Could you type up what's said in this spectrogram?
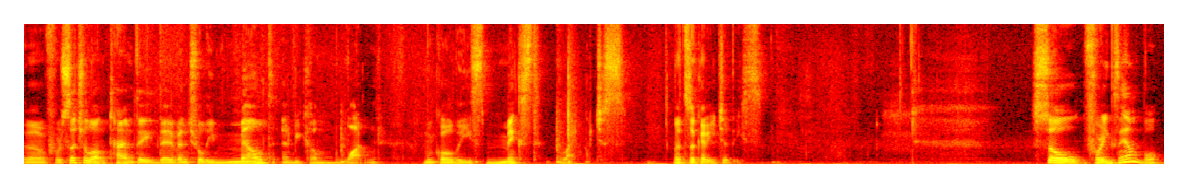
uh, for such a long time, they, they eventually melt and become one. We call these mixed languages. Let's look at each of these. So, for example,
